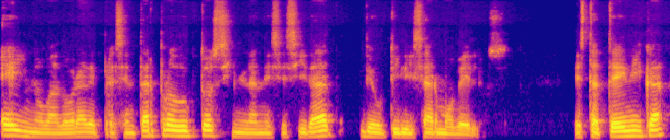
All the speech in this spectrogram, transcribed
e innovadora de presentar productos sin la necesidad de utilizar modelos. Esta técnica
